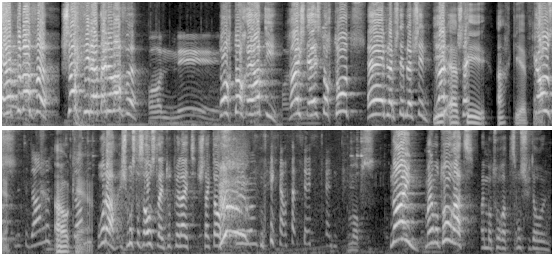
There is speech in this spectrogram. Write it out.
Er hat eine Waffe! Schlag ihn, er hat eine Waffe! Oh nee. Doch, doch, er hat die! Reicht, er ist doch tot! Hey, bleib stehen, bleib stehen! Bleib. Ach, GRP. aus! Okay. Bitte Dame. Ah, okay. Bruder, ich muss das ausleihen, tut mir leid. Steigt auf. Digga, was ist denn? Mops. Nein! Mein Motorrad! Mein Motorrad, das muss ich wiederholen.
